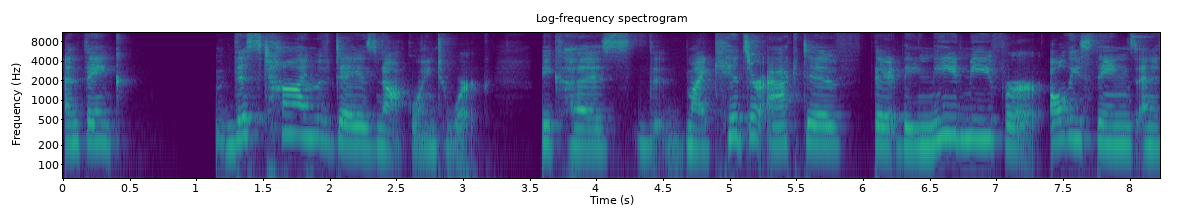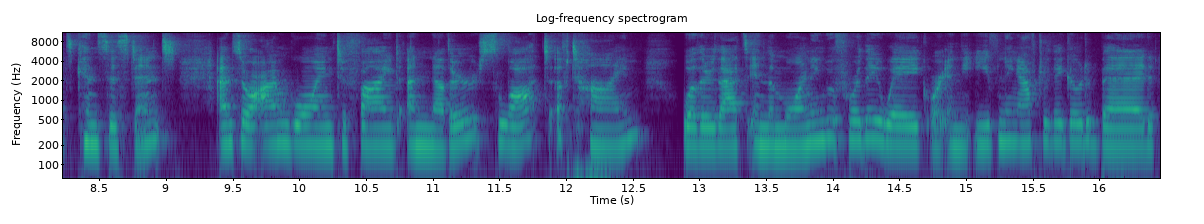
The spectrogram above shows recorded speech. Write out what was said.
and think, this time of day is not going to work because th- my kids are active they, they need me for all these things and it's consistent. And so I'm going to find another slot of time, whether that's in the morning before they wake or in the evening after they go to bed,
